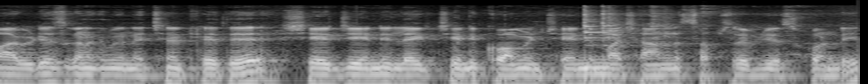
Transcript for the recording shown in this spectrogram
మా వీడియోస్ కనుక మీకు నచ్చినట్లయితే షేర్ చేయండి లైక్ చేయండి కామెంట్ చేయండి మా ఛానల్ సబ్స్క్రైబ్ చేసుకోండి.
